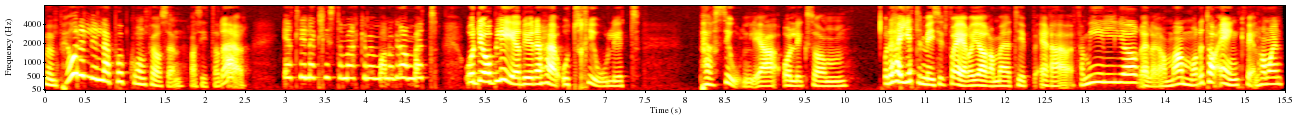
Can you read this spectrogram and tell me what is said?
Men på den lilla popcornpåsen, vad sitter där? Ett lilla klistermärke med monogrammet. Och då blir det ju det här otroligt personliga och liksom och det här är jättemysigt för er att göra med typ era familjer eller era mammor. Det tar en kväll. Har man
